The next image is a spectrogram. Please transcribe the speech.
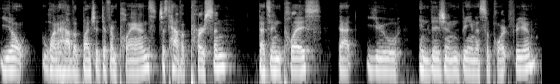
you don't want to have a bunch of different plans. Just have a person that's in place that you envision being a support for you.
